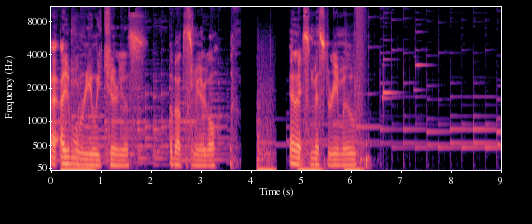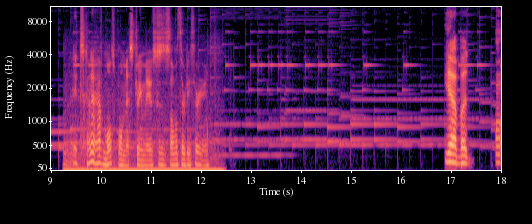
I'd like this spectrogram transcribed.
I- I'm really curious about the Smeargle and its mystery move. It's gonna have multiple mystery moves because it's level 33. Yeah, but uh,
